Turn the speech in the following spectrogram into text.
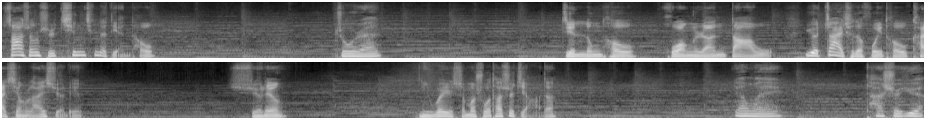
杀生石轻轻的点头。主人。金龙头恍然大悟，月再次的回头看向蓝雪玲。雪玲，你为什么说他是假的？因为他是月。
